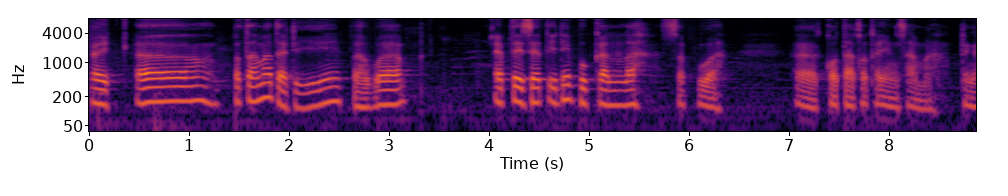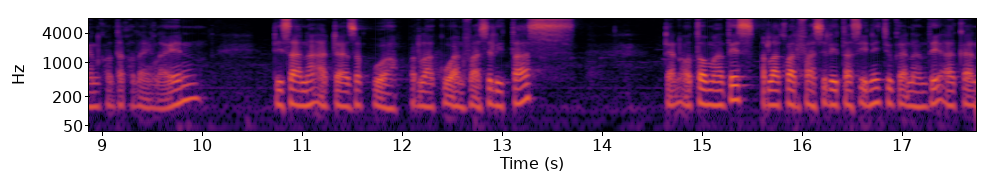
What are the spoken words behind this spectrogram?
baik eh, pertama tadi bahwa FTZ ini bukanlah sebuah eh, kota-kota yang sama dengan kota-kota yang lain di sana ada sebuah perlakuan fasilitas dan otomatis perlakuan fasilitas ini juga nanti akan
